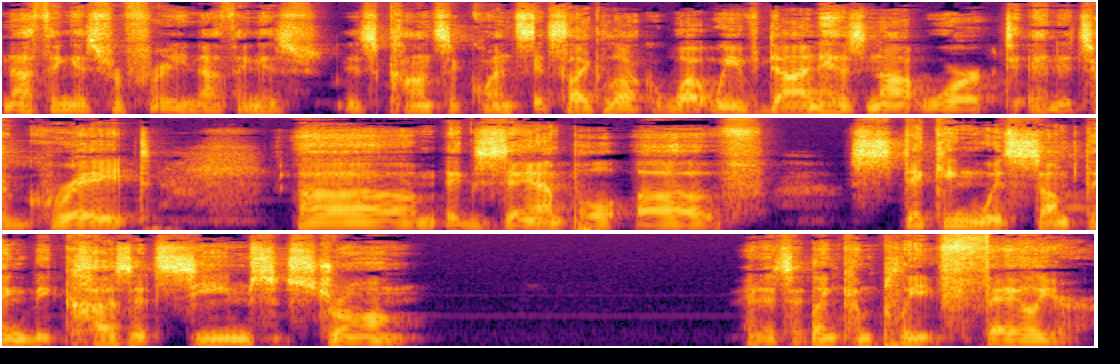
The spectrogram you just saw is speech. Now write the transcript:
nothing is for free. Nothing is, is consequence. It's like, look, what we've done has not worked and it's a great, um, example of sticking with something because it seems strong. And it's a complete failure.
